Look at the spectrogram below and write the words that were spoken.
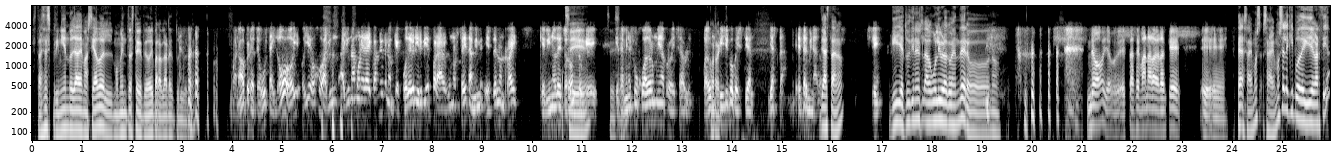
Estás exprimiendo ya demasiado el momento este que te doy para hablar de tu libro. ¿eh? Bueno, pero te gusta. Y luego, oye, oye ojo, hay, un, hay una moneda de cambio que, no, que puede venir bien para algunos trades. También es Delon Wright, que vino de Toronto, Sí, que, sí, que sí. también es un jugador muy aprovechable. Jugador Correcto. físico bestial. Ya está, he terminado. Ya está, ¿no? Sí. Guille, ¿tú tienes algún libro que vender o no? no, yo esta semana la verdad es que eh, Espera, ¿sabemos, ¿sabemos el equipo de Guille García?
